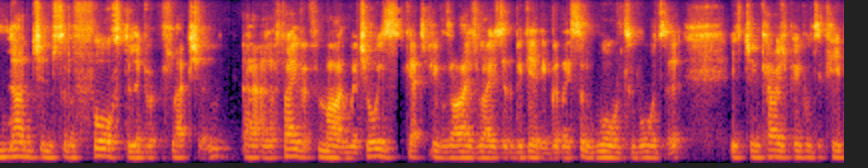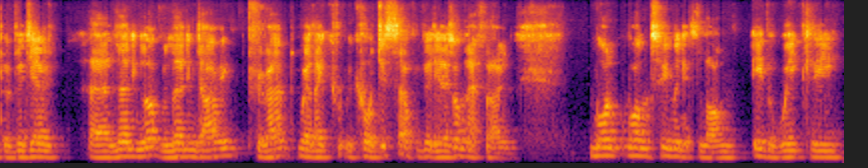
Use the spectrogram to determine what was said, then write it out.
nudge and sort of force deliberate reflection. Uh, and a favourite for mine, which always gets people's eyes raised at the beginning, but they sort of warm towards it, is to encourage people to keep a video uh, learning log or learning diary throughout, where they record just selfie videos on their phone, one, one, two minutes long, either weekly,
